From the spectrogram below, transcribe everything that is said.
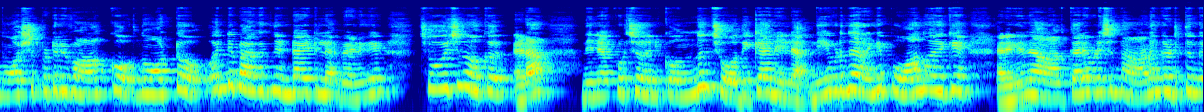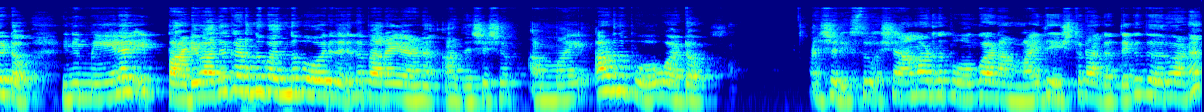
മോശപ്പെട്ടൊരു വാക്കോ നോട്ടോ എന്റെ ഭാഗത്ത് ഉണ്ടായിട്ടില്ല. വേണമെങ്കിൽ ചോദിച്ചു നോക്ക്. എടാ നിന്നെക്കുറിച്ച് എനിക്കൊന്നും ചോദിക്കാനില്ല. നീ ഇവിടുന്ന് ഇറങ്ങി പോവാൻ നോക്കിയേ അല്ലെങ്കിൽ ആൾക്കാരെ വിളിച്ച് നാണം കെടുത്തും കേട്ടോ. ഇനി മേലാൽ ഈ പടിവാതിൽ കടന്ന് വന്നു പോരുത് എന്ന് പറയാണ്. അതിനുശേഷം അമ്മായി അവിടുന്ന് പോകുക കേട്ടോ. ശരി സു- ശ്യാം അവിടുന്ന് പോകുകയാണ് അമ്മായി ദേഷ്യത്തോടെ അകത്തേക്ക് കയറുവാണ്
